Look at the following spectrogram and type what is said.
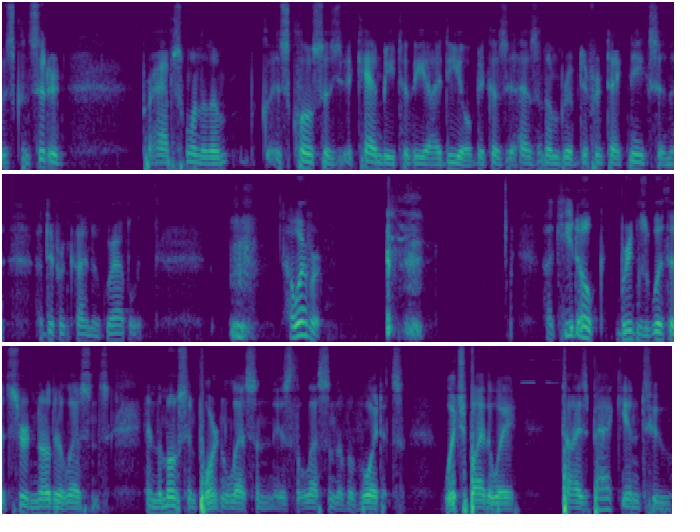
is considered perhaps one of them as close as it can be to the ideal because it has a number of different techniques and a different kind of grappling. However, Aikido brings with it certain other lessons, and the most important lesson is the lesson of avoidance, which, by the way, ties back into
